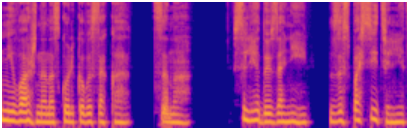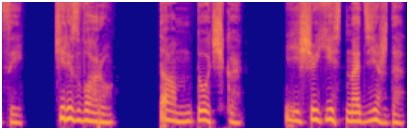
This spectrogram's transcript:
Неважно, насколько высока цена. Следуй за ней, за спасительницей, через Вару. Там, дочка, еще есть надежда.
